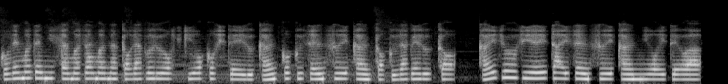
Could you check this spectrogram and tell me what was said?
これまでに様々なトラブルを引き起こしている韓国潜水艦と比べると、海上自衛隊潜水艦においては、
